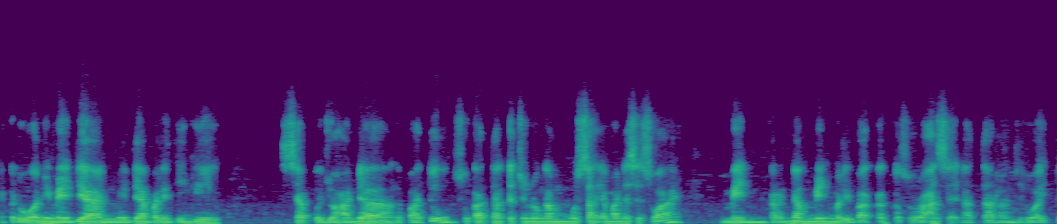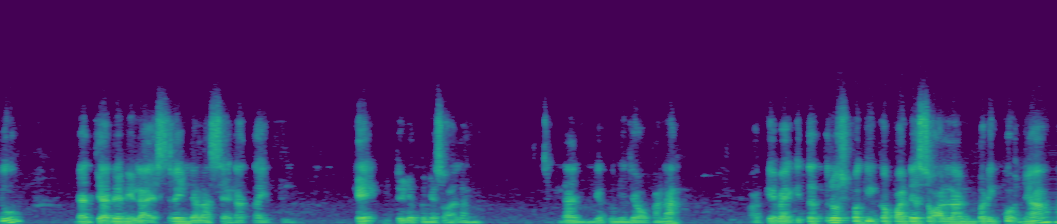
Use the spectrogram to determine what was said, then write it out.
Yang kedua ni median. Median paling tinggi siapa Johan dia. Lepas tu sukatan kecenderungan memusat yang mana sesuai min. Kerana min melibatkan keseluruhan set data dalam jadual itu dan tiada nilai ekstrim dalam set data itu. Okey, itu dia punya soalan. Dan dia punya jawapan lah. Okey, baik. Kita terus pergi kepada soalan berikutnya.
